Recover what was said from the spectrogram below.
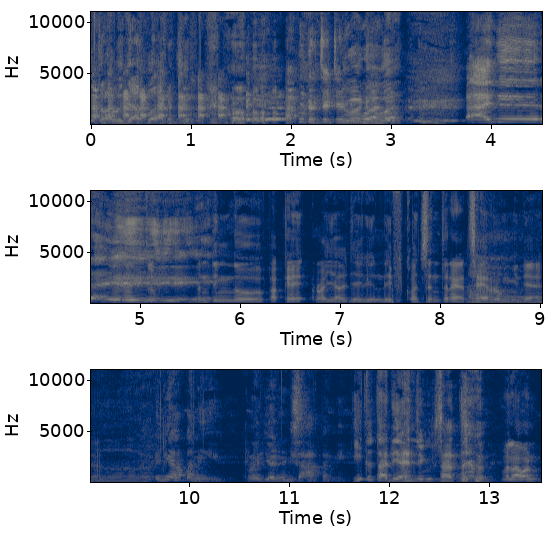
terlalu jauh anjir Udah cucu dua Dua-dua. tuh. Anjir. Nah, iya itu iya. iya. penting tuh pakai Royal Jelly Leaf Concentrate serum gitu ya. Ah, Ini apa nih? Royal ini bisa apa nih? Itu tadi anjing satu melawan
